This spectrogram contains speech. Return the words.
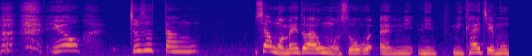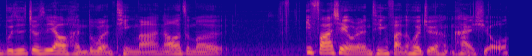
因为就是当像我妹都在问我说，问，呃，你你你开节目不是就是要很多人听吗？然后怎么？一发现有人听，反而会觉得很害羞。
